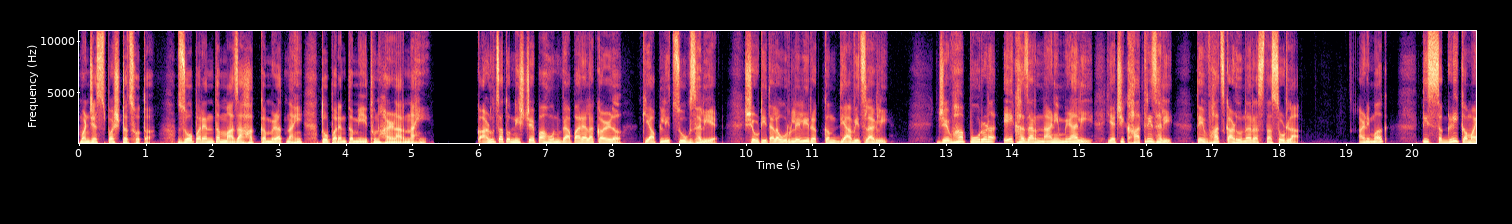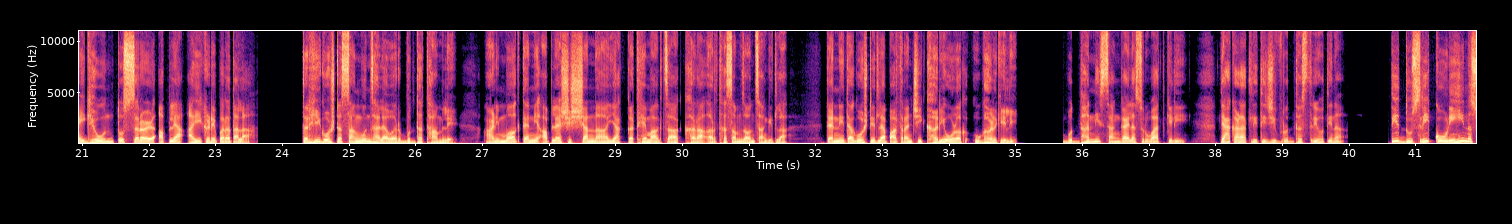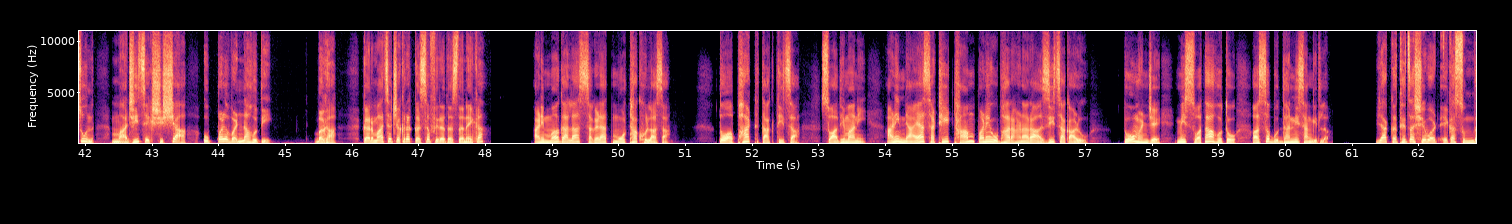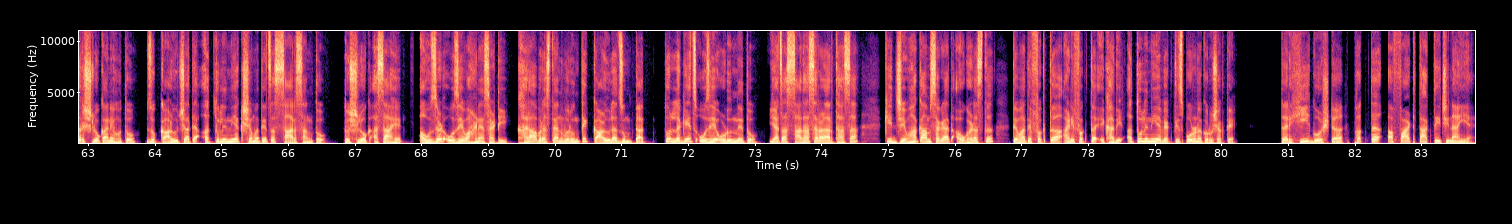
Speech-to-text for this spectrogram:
म्हणजे स्पष्टच होतं. जोपर्यंत माझा हक्क मिळत नाही तोपर्यंत मी इथून हलणार नाही. काळूचा तो निश्चय पाहून व्यापाऱ्याला कळलं की आपली चूक झालीये. शेवटी त्याला उरलेली रक्कम द्यावीच लागली. जेव्हा पूर्ण एक हजार नाणी मिळाली याची खात्री झाली तेव्हाच काढून रस्ता सोडला. आणि मग ती सगळी कमाई घेऊन तो सरळ आपल्या आईकडे परत आला. तर ही गोष्ट सांगून झाल्यावर बुद्ध थांबले. आणि मग त्यांनी आपल्या शिष्यांना या कथेमागचा खरा अर्थ समजावून सांगितला. त्यांनी त्या गोष्टीतल्या पात्रांची खरी ओळख उघड केली. बुद्धांनी सांगायला सुरुवात केली. त्या काळातली ती जी वृद्ध स्त्री होती ना ती दुसरी कोणीही नसून माझीच एक शिष्या उप्पळ वण्णा होती. बघा कर्माचं चक्र कसं फिरत असतं नाही का? आणि मग आला सगळ्यात मोठा खुलासा. तो अफाट ताकदीचा स्वाभिमानी आणि न्यायासाठी ठामपणे उभा राहणारा अझीचा काळू. तो म्हणजे मी स्वतः होतो असं बुद्धांनी सांगितलं. या कथेचा शेवट एका सुंदर श्लोकाने होतो जो काळूच्या त्या अतुलनीय क्षमतेचं सार सांगतो. तो श्लोक असा आहे अवजड ओझे वाहण्यासाठी खराब रस्त्यांवरून ते काळूला जुंपतात तो लगेच ओझे ओढून नेतो. याचा साधा सरळ अर्थ असा की जेव्हा काम सगळ्यात अवघड असतं तेव्हा ते फक्त आणि फक्त एखादी अतुलनीय व्यक्तीच पूर्ण करू शकते. तर ही गोष्ट फक्त अफाट ताकदीची नाहीये.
